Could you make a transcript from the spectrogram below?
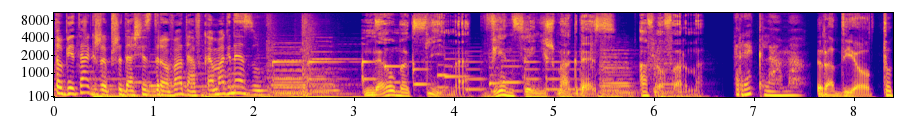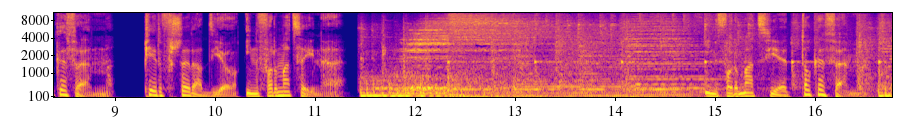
Tobie także przyda się zdrowa dawka magnezu. Neomax Slim. Więcej niż magnez. Aflofarm. Reklama. Radio TOK FM. Pierwsze radio informacyjne. Informacje TOK FM.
